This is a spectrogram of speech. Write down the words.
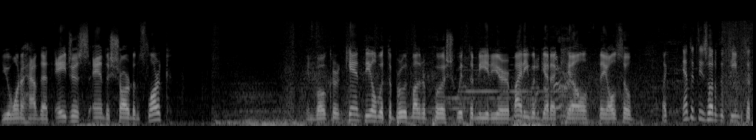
You want to have that Aegis and the Shard on Slark. Invoker can't deal with the Broodmother push with the Meteor, might even get a kill. They also, like, Entity is one of the teams that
